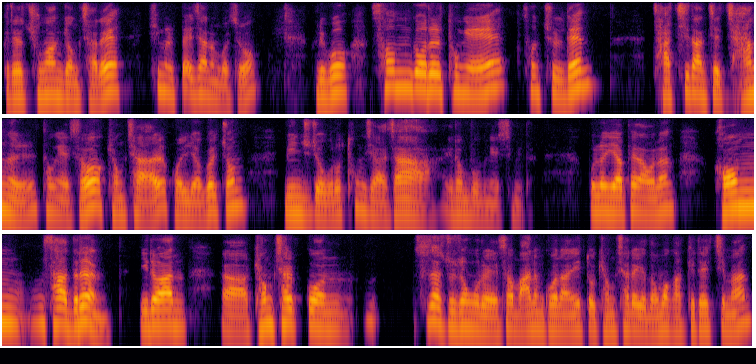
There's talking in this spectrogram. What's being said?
그래서 중앙경찰에 힘을 빼자는 거죠. 그리고 선거를 통해 선출된 자치단체 장을 통해서 경찰 권력을 좀 민주적으로 통제하자 이런 부분이 있습니다. 물론 이 앞에 나오는 검사들은 이러한 아, 경찰권 수사 조정으로 해서 많은 권한이 또 경찰에게 넘어갔기도 했지만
